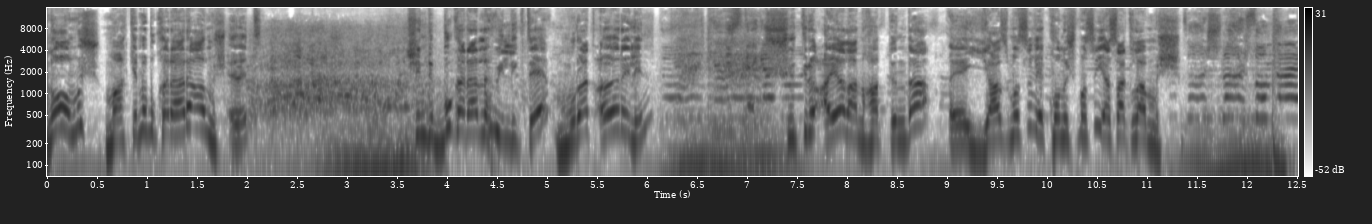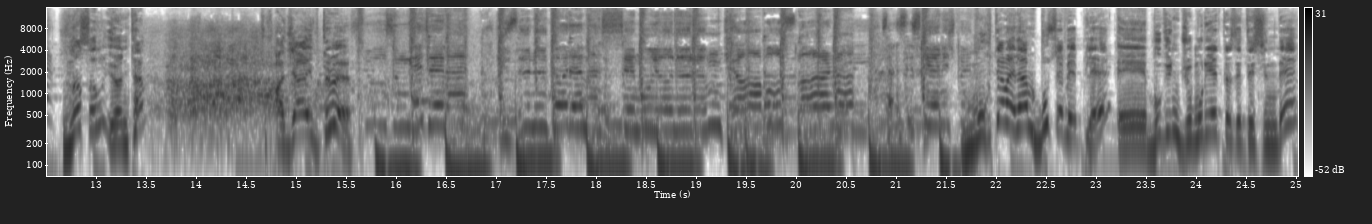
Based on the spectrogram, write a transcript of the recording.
Ne olmuş? Mahkeme bu kararı almış. Evet. Şimdi bu kararla birlikte Murat Ağırel'in Şükrü Ayalan hakkında e, yazması ve konuşması yasaklanmış. Nasıl yöntem? Acayip değil mi? Muhtemelen bu sebeple e, bugün Cumhuriyet Gazetesi'nde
